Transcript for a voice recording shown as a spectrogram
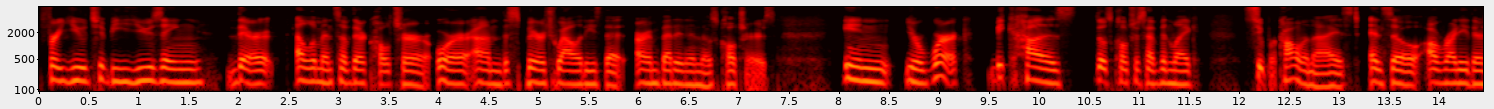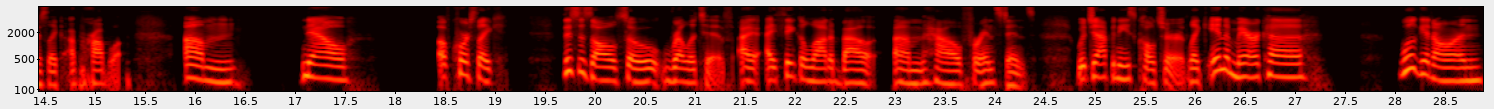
for you to be using their elements of their culture or um, the spiritualities that are embedded in those cultures in your work because those cultures have been like super colonized and so already there's like a problem. Um now of course like this is also relative. I i think a lot about um how for instance with japanese culture like in america we'll get on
